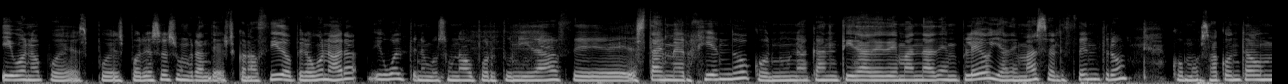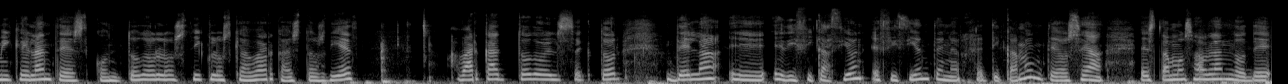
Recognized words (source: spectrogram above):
Y bueno, pues, pues por eso es un gran desconocido. Pero bueno, ahora igual tenemos una oportunidad, eh, está emergiendo con una cantidad de demanda de empleo y además el centro, como os ha contado Miquel antes, con todos los ciclos que abarca estos 10, abarca todo el sector de la eh, edificación eficiente energéticamente. O sea, estamos hablando de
